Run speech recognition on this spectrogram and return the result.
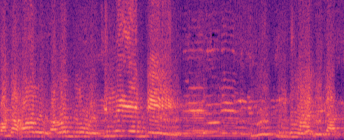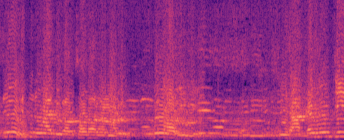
పదహారు సంవత్సరం వచ్చింది ఏంటి మిత్రుడు మాదిరిగా స్నేహితుడు మాదిరిగా చూడాలన్నాడు కుమారుడిని అక్కడి నుంచి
